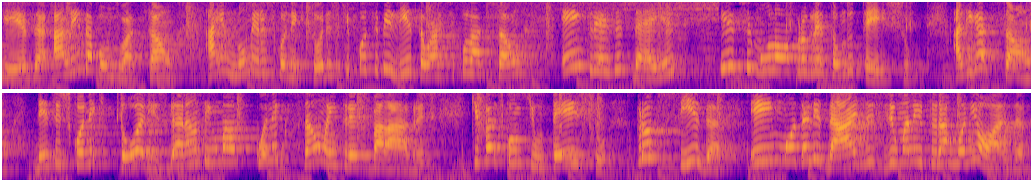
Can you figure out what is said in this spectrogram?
portuguesa, além da pontuação, há inúmeros conectores que possibilitam a articulação entre as ideias e estimulam a progressão do texto. A ligação desses conectores garantem uma conexão entre as palavras, que faz com que o texto prossiga em modalidades de uma leitura harmoniosa.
